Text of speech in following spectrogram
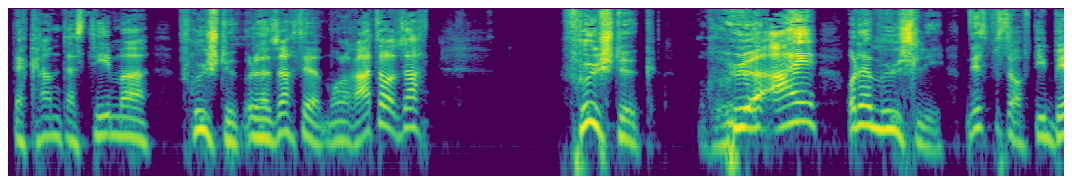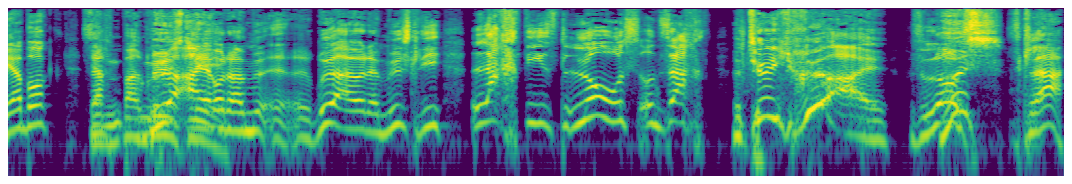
da kam das Thema Frühstück. Und da sagt der Moderator, sagt, Frühstück. Rührei oder Müsli? Jetzt pass auf, die Baerbock sagt Ja, bei. Rührei oder, äh, Rührei oder Müsli, lacht die los und sagt, natürlich Rührei. Was ist los? Was? Ist klar.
